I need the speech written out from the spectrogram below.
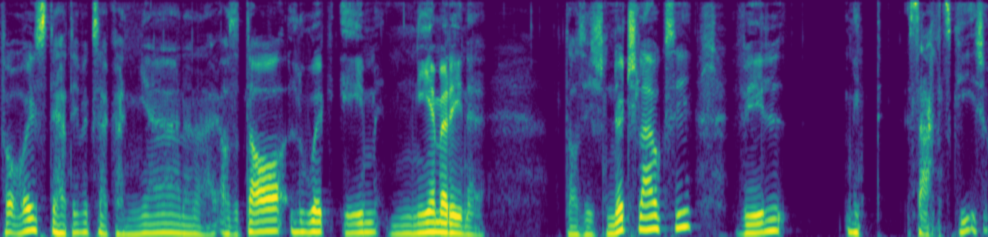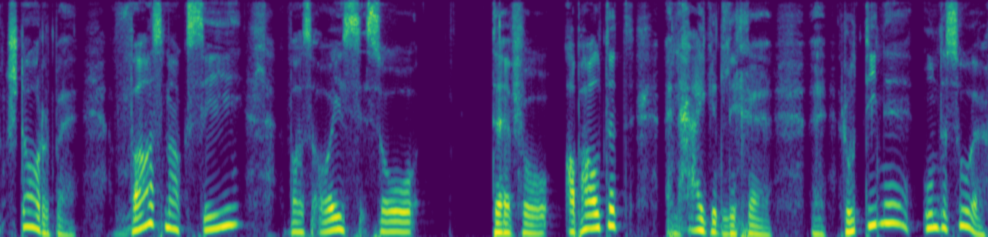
von uns, der hat immer gesagt, ja, nein, nein, also da schaut ihm niemand rein. Das war nicht schlau, gewesen, weil mit 60 ist er gestorben. Was mag sein, was uns so davon abhaltet, einen eigentlichen äh, Routineuntersuch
